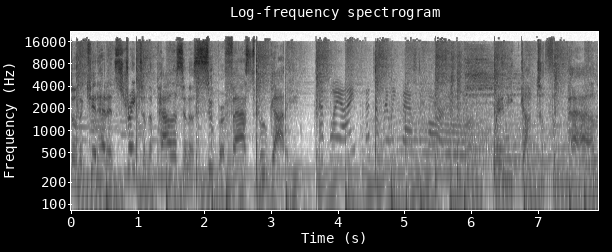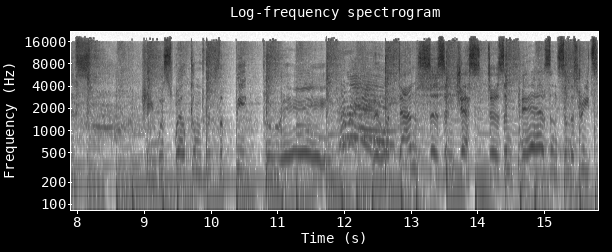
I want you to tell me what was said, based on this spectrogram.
So the kid headed straight to the palace in a super fast Bugatti. FYI, that's a really fast car. When he got to the palace, he was welcomed with a big parade. There were dancers and jesters and peasants in the streets,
